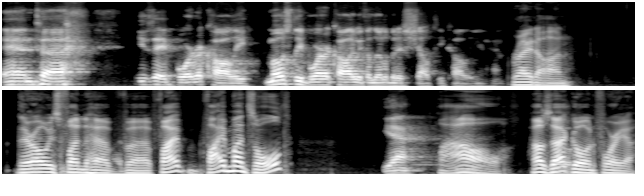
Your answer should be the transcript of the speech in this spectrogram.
And uh, he's a border collie, mostly border collie with a little bit of Sheltie collie in him. Right on. They're always fun to have. Uh, five five months old. Yeah. Wow. How's that So- going for you?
